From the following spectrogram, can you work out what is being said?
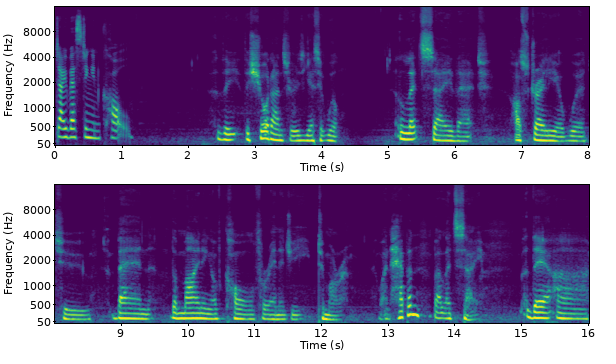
divesting in coal? The, the short answer is yes, it will. Let's say that Australia were to ban the mining of coal for energy tomorrow. It won't happen, but let's say there are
